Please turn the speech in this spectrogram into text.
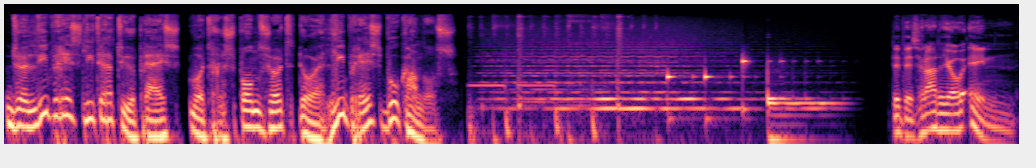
De Libris Literatuurprijs wordt gesponsord door Libris Boekhandels. Dit is Radio 1.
